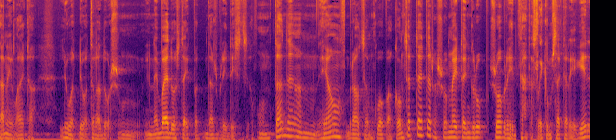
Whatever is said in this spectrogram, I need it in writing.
tādā laikā ļoti, ļoti radoša. Nebaidos teikt, pat dažkārt izcili. Un tad um, jau braucam kopā koncertēt ar šo meiteņu grupu. Šobrīd, kā tas likumsakarīgi ir,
